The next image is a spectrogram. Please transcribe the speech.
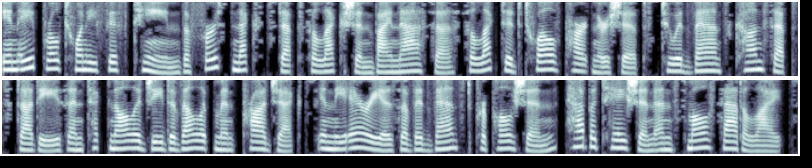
In April 2015 the first NextSTEP selection by NASA selected 12 partnerships to advance concept studies and technology development projects in the areas of advanced propulsion, habitation and small satellites.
